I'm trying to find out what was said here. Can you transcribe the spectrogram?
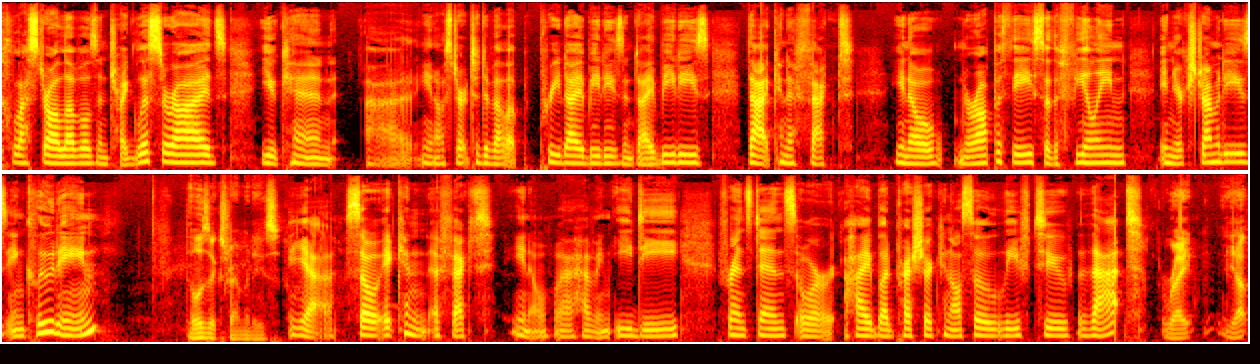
cholesterol levels and triglycerides. You can, uh, you know, start to develop pre-diabetes and diabetes. That can affect, you know, neuropathy. So the feeling in your extremities, including, Those extremities. yeah. So it can affect, you know, uh, having ED, for instance, or high blood pressure can also lead to that. Right. Yep.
